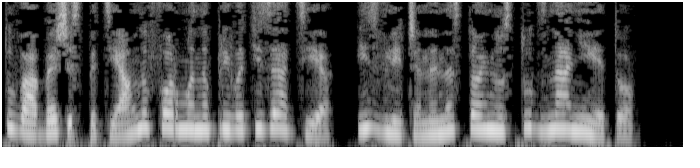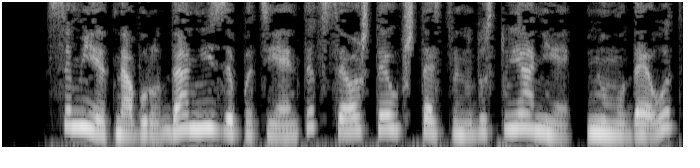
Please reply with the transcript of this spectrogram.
това беше специална форма на приватизация, извличане на стойност от знанието. Самият набор от данни за пациента все още е обществено достояние, но моделът,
